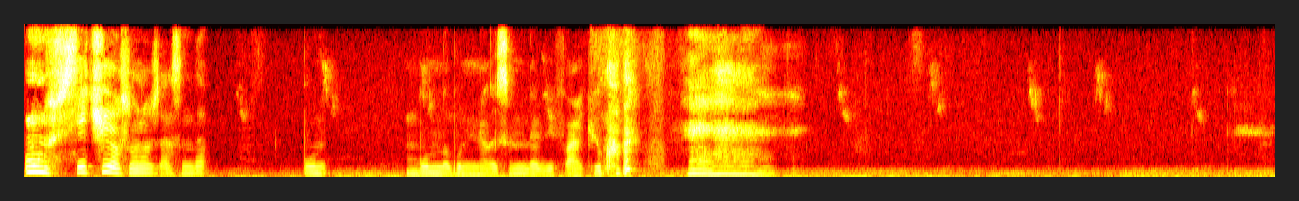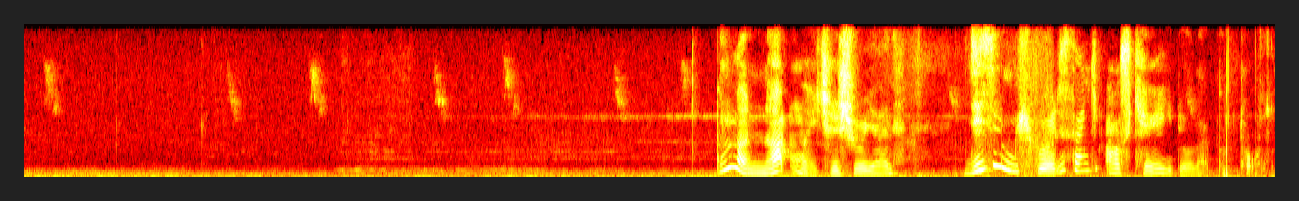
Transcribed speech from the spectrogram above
onu seçiyorsunuz aslında. Bun, bununla bunun arasında bir fark yok. Bunlar ne yapmaya çalışıyor yani? Dizilmiş böyle sanki askere gidiyorlar bu torso.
